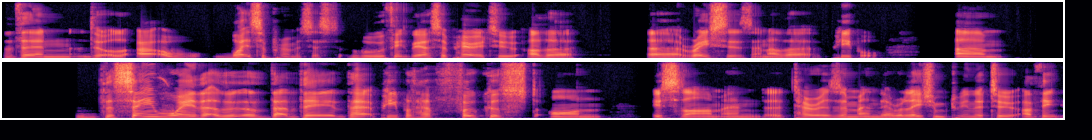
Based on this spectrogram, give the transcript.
than the uh, uh, white supremacists who think they are superior to other uh, races and other people. Um, the same way that uh, that they that people have focused on Islam and uh, terrorism and their relation between the two, I think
